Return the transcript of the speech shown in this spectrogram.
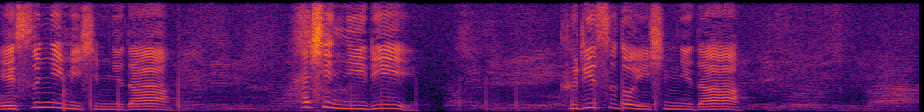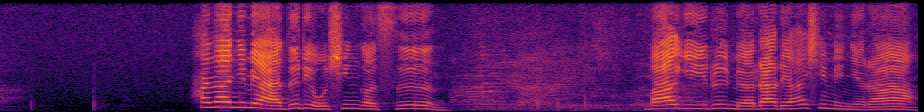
예수님이십니다. 하신 일이 그리스도이십니다. 하나님의 아들이 오신 것은 마귀를 멸하려 하심이니라.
